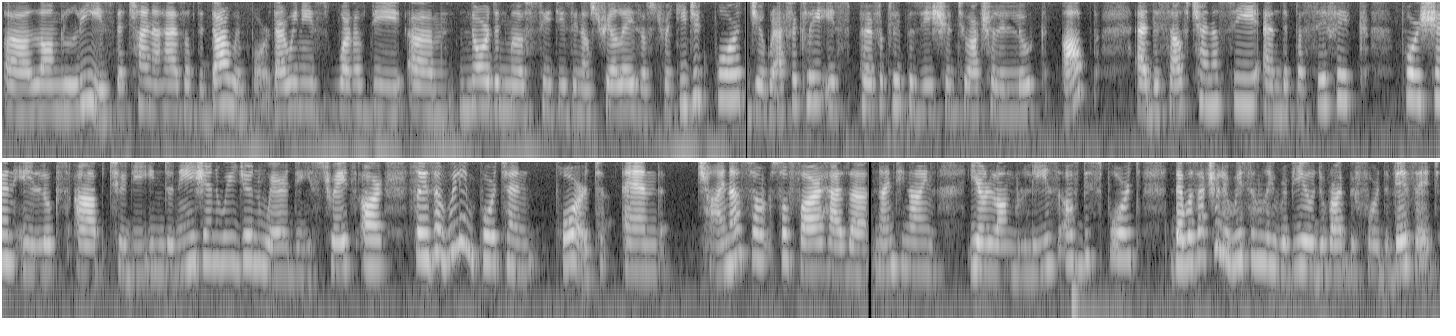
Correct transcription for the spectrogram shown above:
uh, long lease that China has of the Darwin port. Darwin is one of the um, northernmost cities in Australia. is a strategic port. Geographically, is perfectly positioned to actually look up at the South China Sea and the Pacific portion it looks up to the Indonesian region where the straits are. So it's a really important port and China so, so far has a 99 year long lease of this port that was actually recently reviewed right before the visit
